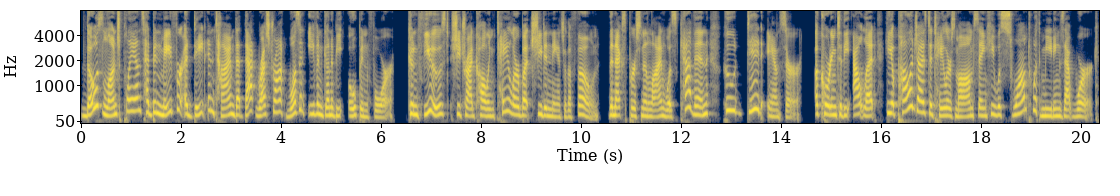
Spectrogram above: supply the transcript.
Those lunch plans had been made for a date and time that that restaurant wasn't even going to be open for. Confused, she tried calling Taylor, but she didn't answer the phone. The next person in line was Kevin, who did answer. According to the outlet, he apologized to Taylor's mom, saying he was swamped with meetings at work.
